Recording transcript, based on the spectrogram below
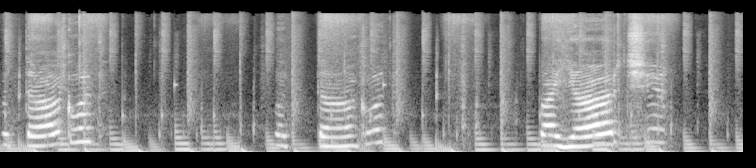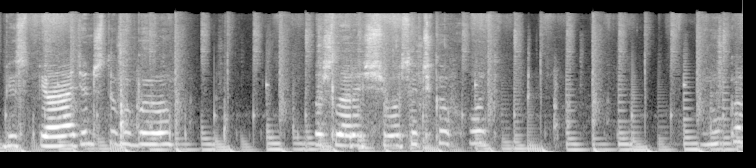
Вот так вот. Вот так вот. Поярче. Без пятен, чтобы было. Пошла расчесочка в ход. Ну-ка.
